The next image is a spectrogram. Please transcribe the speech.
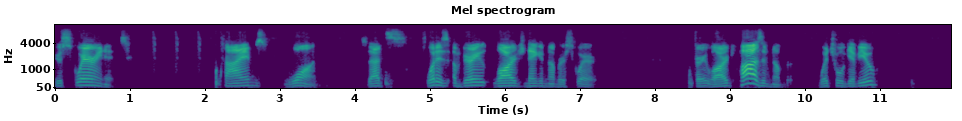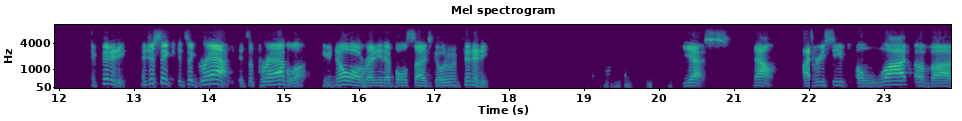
You're squaring it times 1. So that's, what is a very large negative number squared? A very large positive number, which will give you infinity. And just think, it's a graph. It's a parabola. You know already that both sides go to infinity. Yes. Now, I've received a lot of, uh,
